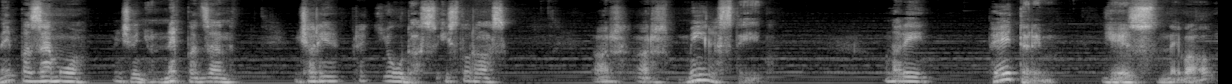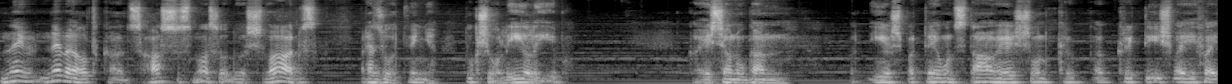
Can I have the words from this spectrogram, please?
nepazemo, viņš viņu nepadzen, viņš arī pret Jūdas izturās ar, ar mīlestību. Un arī Pēterim Jēzus neval, ne, nevelta kādus asus nosodošus vārdus, redzot viņa tukšo lielību. Kā es jau nu gan iešu par tevi un stāvēšu un kritīšu vai, vai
